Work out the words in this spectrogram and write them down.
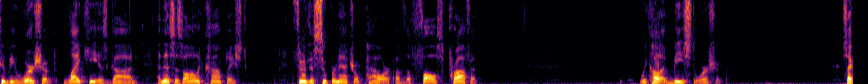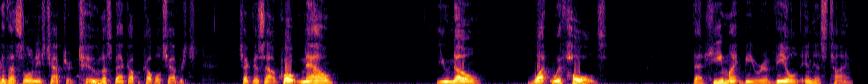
to be worshiped like he is God. And this is all accomplished through the supernatural power of the false prophet. We call it beast worship. Second Thessalonians chapter 2, let's back up a couple chapters. Check this out. Quote, Now you know what withholds that he might be revealed in his time.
